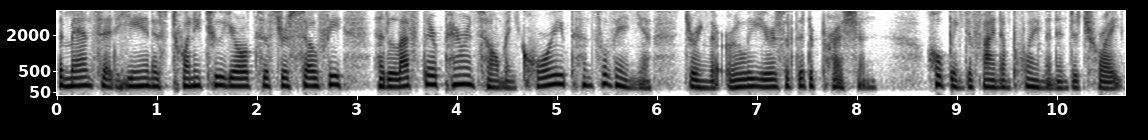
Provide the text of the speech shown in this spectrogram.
the man said he and his 22 year old sister Sophie had left their parents' home in Corry, Pennsylvania during the early years of the Depression, hoping to find employment in Detroit.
